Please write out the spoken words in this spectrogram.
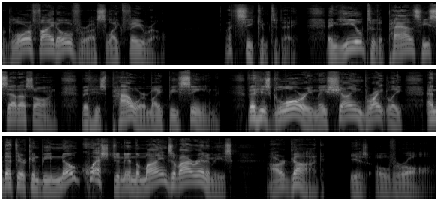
or glorified over us like Pharaoh. Let's seek him today and yield to the paths he set us on, that his power might be seen, that his glory may shine brightly, and that there can be no question in the minds of our enemies our God is over all.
